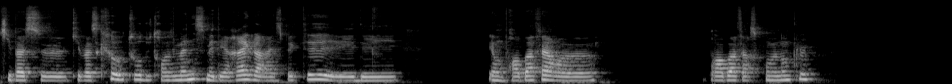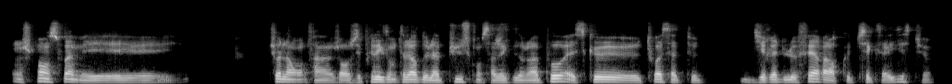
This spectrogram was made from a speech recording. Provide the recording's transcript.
qui va se, qui va se créer autour du transhumanisme et des règles à respecter et des, et on pourra pas faire euh, on pourra pas faire ce qu'on veut non plus. Je pense, ouais, mais tu vois là, enfin, genre j'ai pris l'exemple tout à l'heure de la puce qu'on s'injecte dans la peau. Est-ce que toi, ça te dirait de le faire alors que tu sais que ça existe, tu vois?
